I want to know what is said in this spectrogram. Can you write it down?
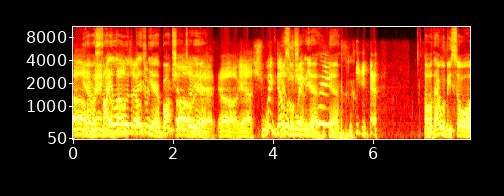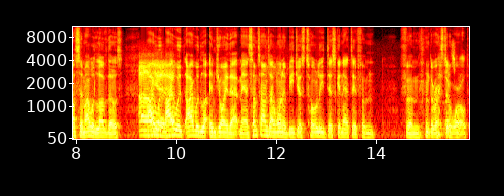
Oh, you have a man, a silo in the base? shelter? Yeah, bomb shelter. Oh yeah. yeah. Oh yeah. Swing double Missile swing. shel- yeah, Swing. yeah. yeah. Oh, that would be so awesome. I would love those. Oh, I yeah, would, I would, I would lo- enjoy that, man. Sometimes I want to be just totally disconnected from, from the rest of the world.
